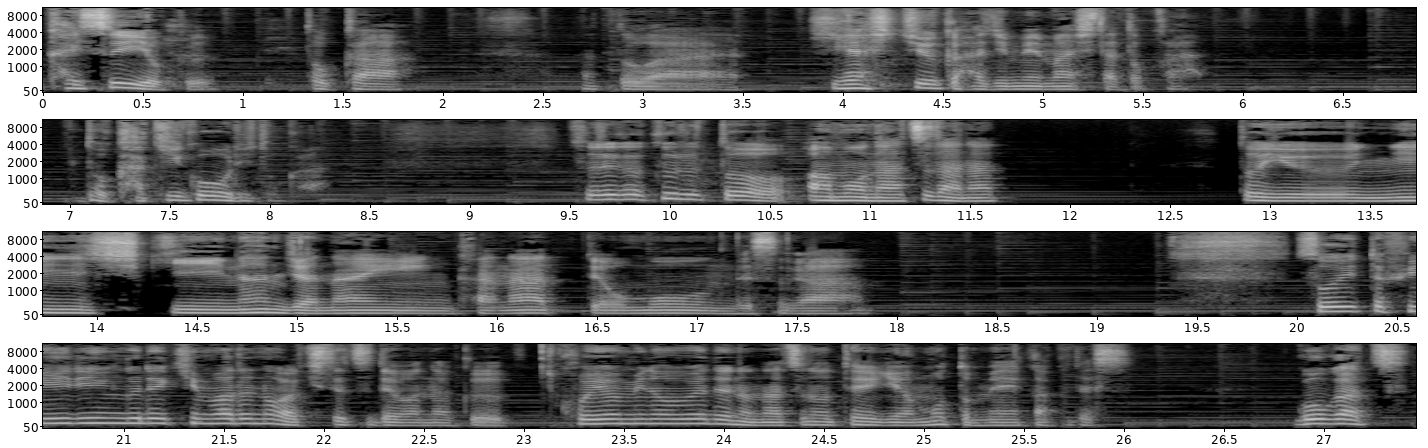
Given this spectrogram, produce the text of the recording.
海水浴とか、あとは冷やし中華始めましたとか、とかき氷とか、それが来ると、あ、もう夏だなという認識なんじゃないんかなって思うんですが、そういったフィーリングで決まるのが季節ではなく、暦の上での夏の定義はもっと明確です。5月、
